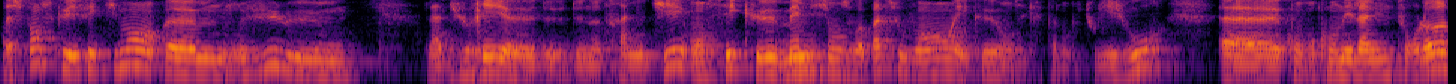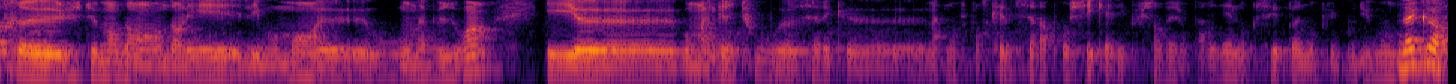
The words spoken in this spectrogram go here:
Bah, Je pense que effectivement, euh, vu le la durée euh, de, notre amitié, on sait que même si on se voit pas souvent et que on s'écrit pas non plus tous les jours, euh, qu'on est là l'une pour l'autre, euh, justement dans, dans les, les moments où on a besoin, et euh, bon, malgré tout, euh, c'est vrai que maintenant, je pense qu'elle s'est rapprochée, qu'elle est plus en région parisienne, donc c'est pas non plus le bout du monde. D'accord.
